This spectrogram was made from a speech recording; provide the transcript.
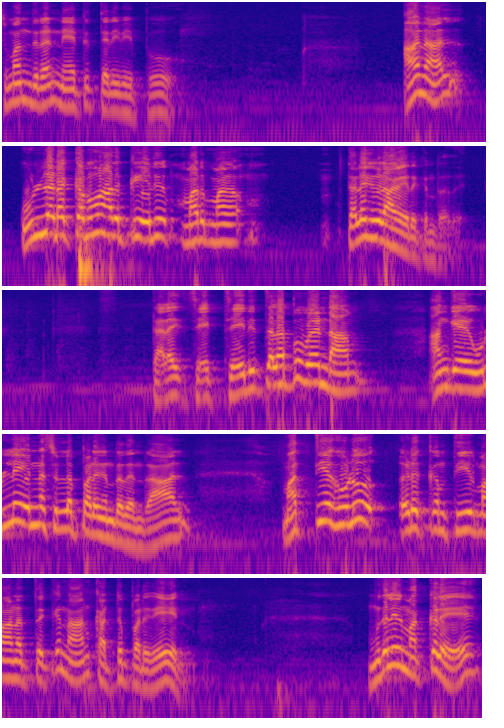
சுமந்திரன் நேற்று தெரிவிப்பு. ஆனால் உள்ளடக்கமும் அதுக்கு எது மறு ம- தலைகீழாக இருக்கின்றது. தலை செய்தி தலைப்பு வேண்டாம். அங்கே உள்ளே என்ன சொல்லப்படுகின்றது என்றால் மத்திய குழு எடுக்கும் தீர்மானத்துக்கு நான் கட்டுப்படுவேன். முதலில் மக்களே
